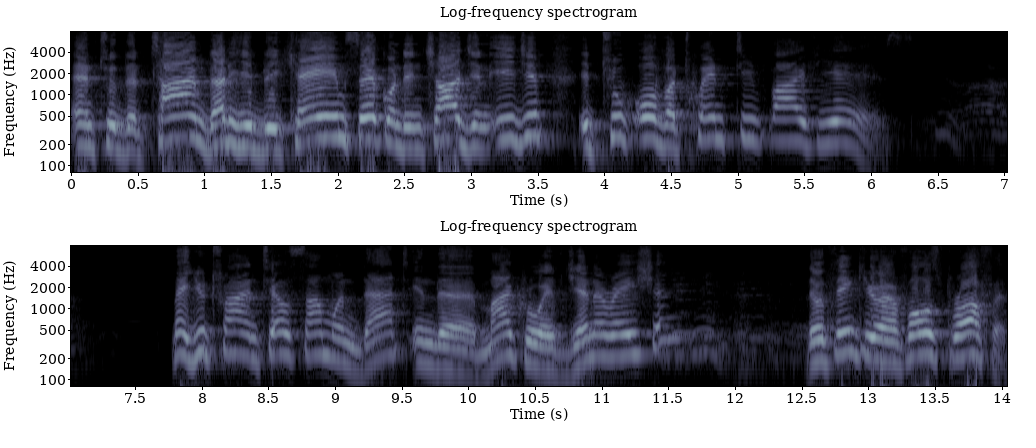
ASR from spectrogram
and to the time that he became second in charge in Egypt, it took over 25 years. Man, you try and tell someone that in the microwave generation, they'll think you're a false prophet.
